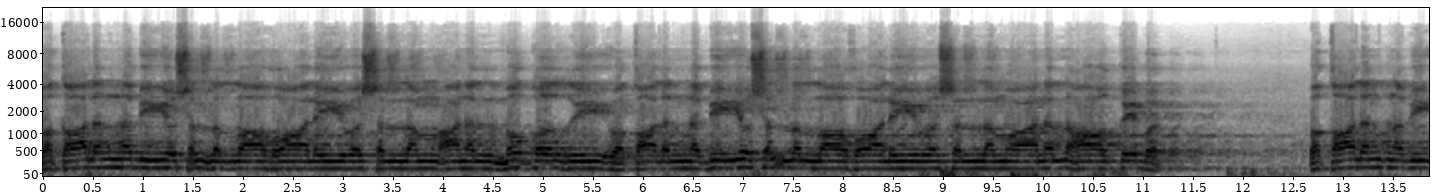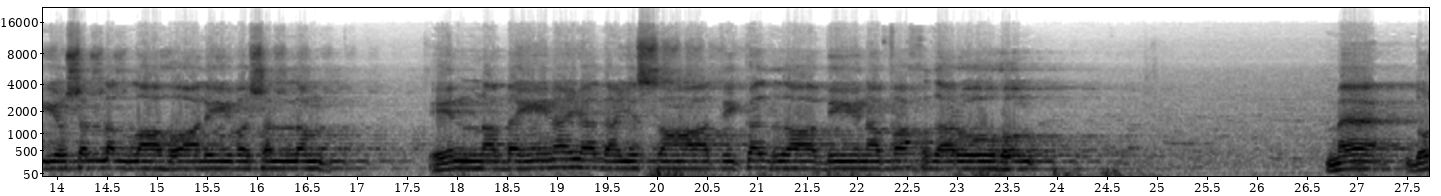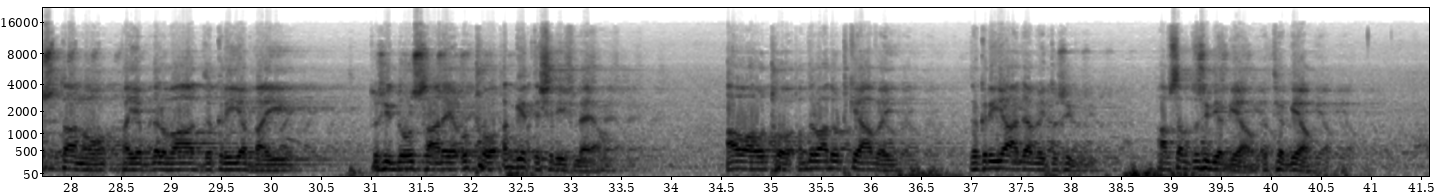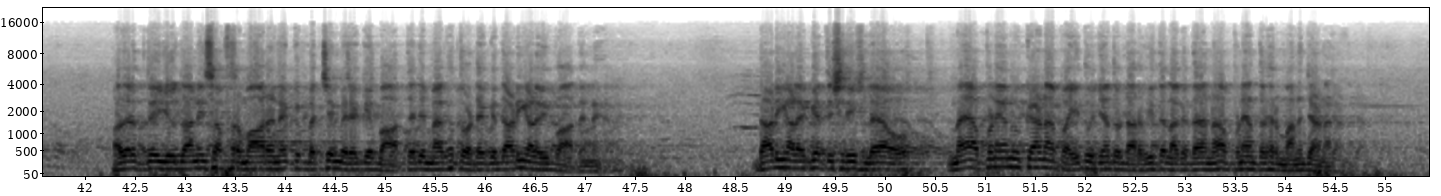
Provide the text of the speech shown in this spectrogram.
वकाल नबी सल्लाम अनलमोजी वकाल नबी सल्लाम अनलआब वकाल नबी सल्लाम इन बैन यदसाति कज़ाबीन फ़खदरूहुम मैं दोस्तों भाई अब्दुलवाद जक्रिया भाई तुम दो सारे उठो अगे तशरीफ़ ले आओ। आओ आओ, उठो। अब्दुलवाद उठ के आ भाई। जक्रिया आ जा भाई तुम आप सब तुम भी अगे आओ इतने अगे आओ। हज़रत युद्धानी साहब फरमा रहे हैं कि बच्चे मेरे अगे बात है जो मैं थोड़े अगर दाड़ी वाले भी बात ने दाड़ी वाले अगे तशरीफ़ ले आओ। मैं अपन कहना भाई दूजे तो डर भी तो लगता है ना, अपने तो फिर मन जाना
